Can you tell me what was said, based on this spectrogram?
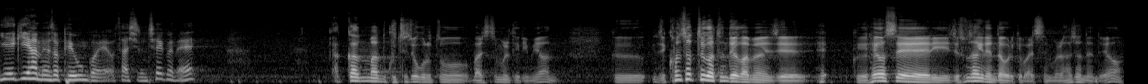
얘기하면서 배운 거예요. 사실은 최근에. 약간만 구체적으로 또 말씀을 드리면 그 이제 콘서트 같은 데 가면 이제 헤, 그 헤어셀이 이제 손상이 된다고 이렇게 말씀을 하셨는데요.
